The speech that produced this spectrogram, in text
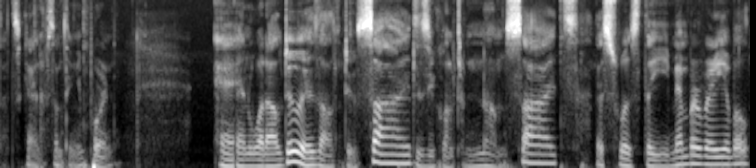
that's kind of something important. And what I'll do is I'll do sides is equal to num sides. This was the member variable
